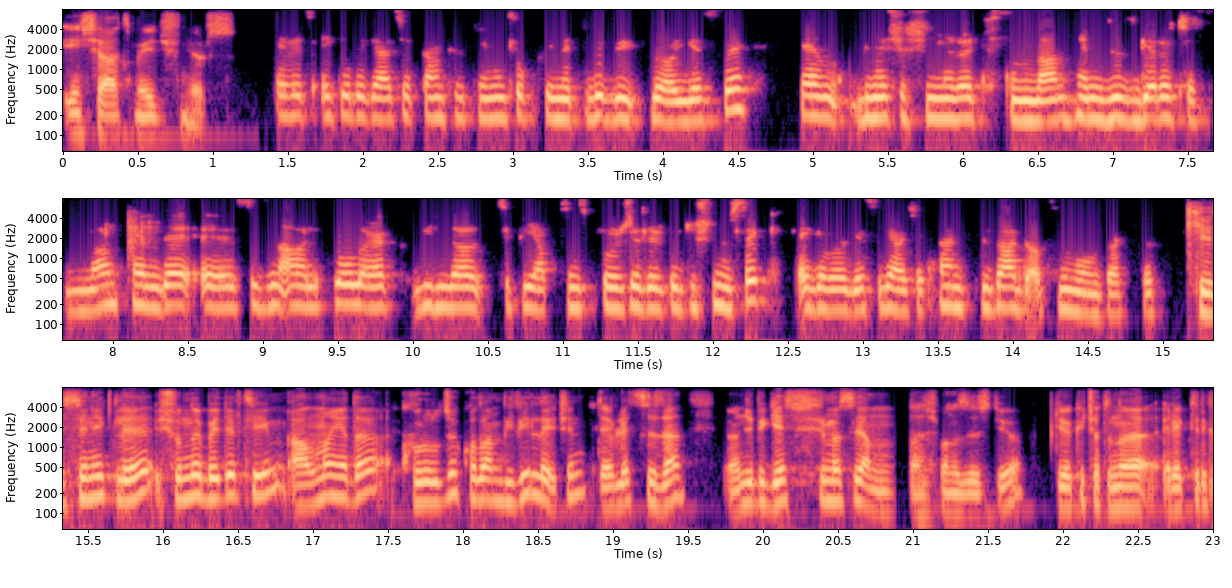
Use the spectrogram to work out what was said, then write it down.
inşa etmeyi düşünüyoruz. Evet Ege'de gerçekten Türkiye'nin çok kıymetli bir büyük bölgesi. Hem güneş ışınları açısından hem rüzgar açısından hem de e, sizin ağırlıklı olarak villa tipi yaptığınız projeleri de düşünürsek Ege bölgesi gerçekten güzel bir atılım olacaktır. Kesinlikle. Şunu da belirteyim. Almanya'da kurulacak olan bir villa için devlet sizden önce bir GES firmasıyla anlaşmanızı istiyor. Diyor ki çatını elektrik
